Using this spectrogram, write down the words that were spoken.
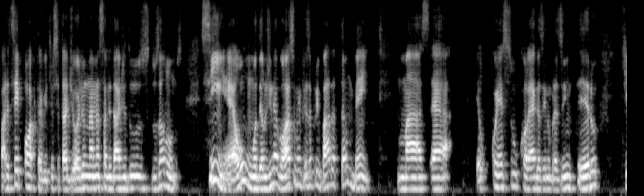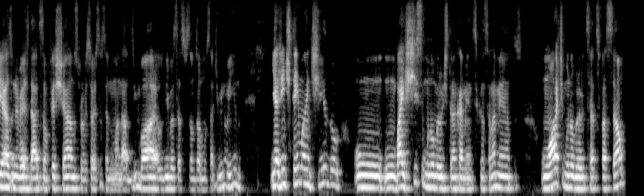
para de ser hipócrita, Vitor, você está de olho na mensalidade dos, dos alunos. Sim, é um modelo de negócio, uma empresa privada também, mas é, eu conheço colegas aí no Brasil inteiro que as universidades estão fechando, os professores estão sendo mandados embora, o nível de satisfação dos alunos está diminuindo, e a gente tem mantido um, um baixíssimo número de trancamentos e cancelamentos, um ótimo número de satisfação,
